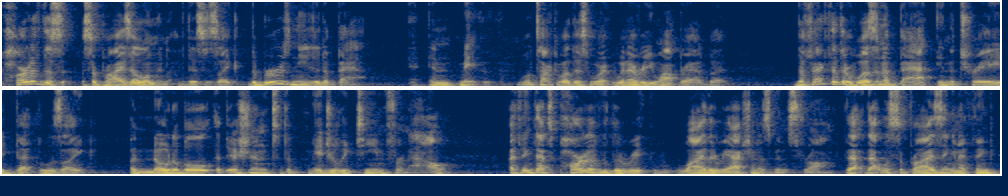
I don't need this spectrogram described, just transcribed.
part of this surprise element of this is like the Brewers needed a bat. And may, we'll talk about this whenever you want, Brad, but the fact that there wasn't a bat in the trade that was like a notable addition to the major league team for now. I think that's part of the re- why the reaction has been strong. That that was surprising, and I think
